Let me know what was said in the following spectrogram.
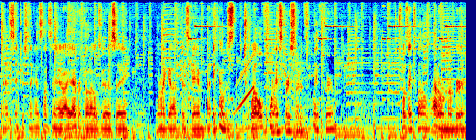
That's interesting. That's not something I, I ever thought I was gonna say when I got this game. I think I was 12 when I first started to playthrough. Was I 12? I don't remember.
